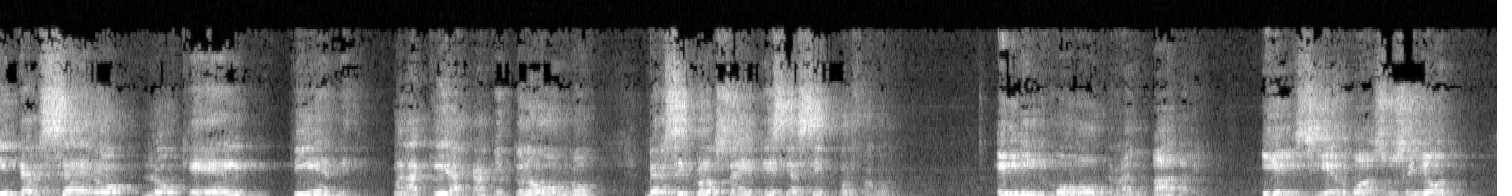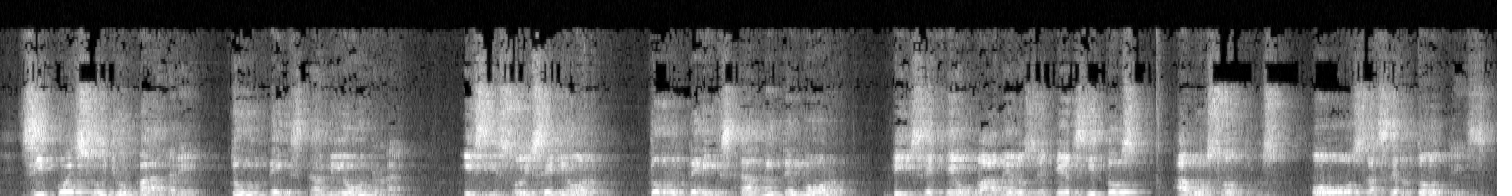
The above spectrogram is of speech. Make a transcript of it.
y tercero lo que Él tiene. Malaquías capítulo 1, versículo 6 dice así, por favor. El Hijo honra al Padre y el siervo a su Señor. Si pues soy yo Padre, ¿dónde está mi honra? Y si soy Señor, ¿dónde está mi temor? Dice Jehová de los ejércitos a vosotros oh sacerdotes,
